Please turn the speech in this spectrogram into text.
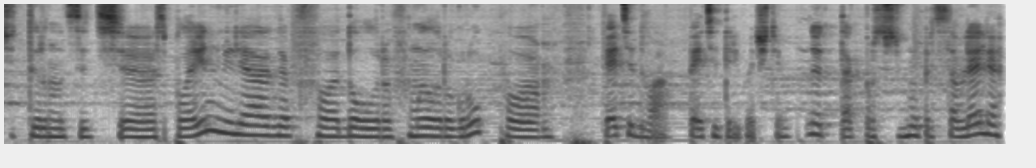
14,5 миллиардов долларов, Mail.ru Group 5,2, 5,3 почти. Ну, это так, просто чтобы мы представляли,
